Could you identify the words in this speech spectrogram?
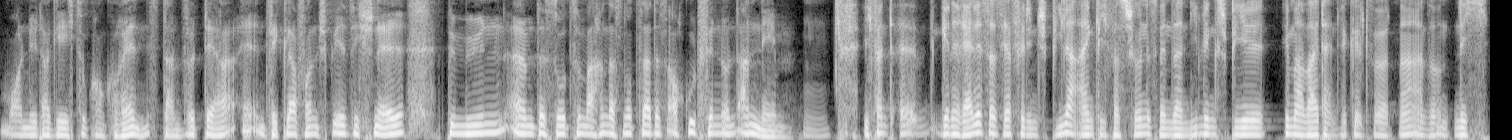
oh nee, da gehe ich zu Konkurrenz, dann wird der Entwickler von Spiel sich schnell bemühen, ähm, das so zu machen, dass Nutzer das auch gut finden und annehmen. Hm. Ich fand, äh, generell ist das ja für den Spieler eigentlich was Schönes, wenn sein Lieblings Spiel immer weiterentwickelt wird. Ne? Also und nicht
